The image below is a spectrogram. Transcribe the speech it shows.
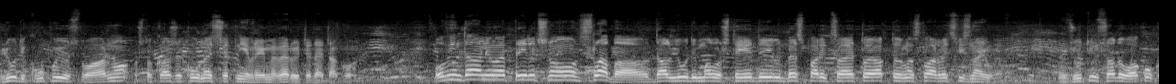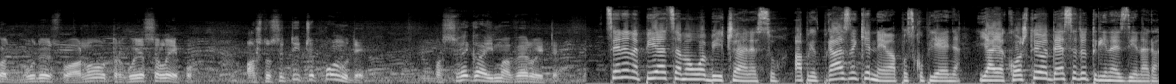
Ljudi kupuju stvarno, što kaže, ku najsvetnije vreme, verujte da je tako. Ovim danima je prilično slaba, da li ljudi malo štede ili bez parica, to je aktualna stvar, već svi znaju. Međutim, sad ovako kad bude stvarno, trguje se lepo. A što se tiče ponude, pa svega ima, verujte. Cene na pijacama uobičajene su, a pred praznike nema poskupljenja. Jaja koštaju od 10 do 13 dinara,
